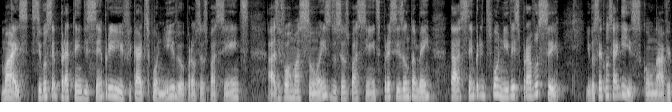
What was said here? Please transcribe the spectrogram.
Mas, se você pretende sempre ficar disponível para os seus pacientes, as informações dos seus pacientes precisam também estar sempre disponíveis para você. E você consegue isso com o Nave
